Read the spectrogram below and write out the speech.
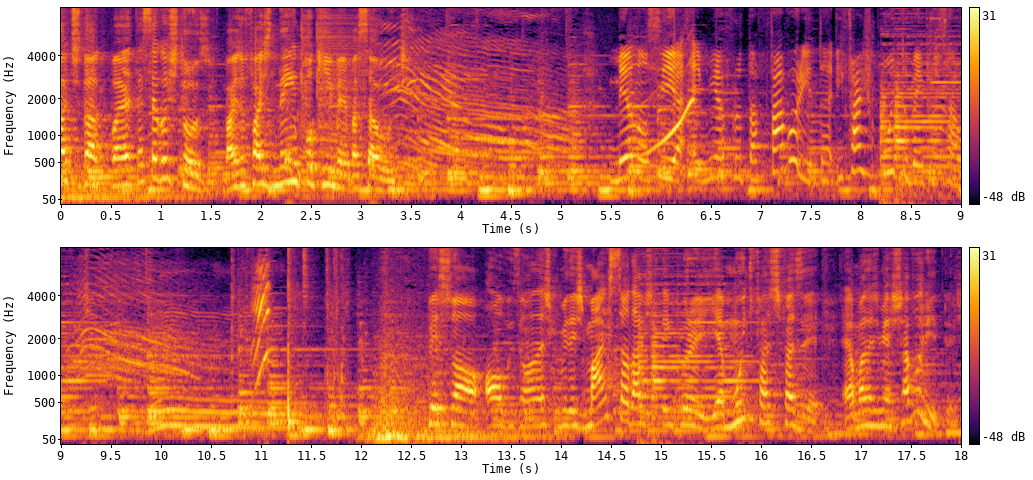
Hot dog pode até ser gostoso, mas não faz nem um pouquinho bem para a saúde. Melancia é minha fruta favorita e faz muito bem pra saúde. Pessoal, ovos é uma das comidas mais saudáveis que tem por aí e é muito fácil de fazer. É uma das minhas favoritas.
